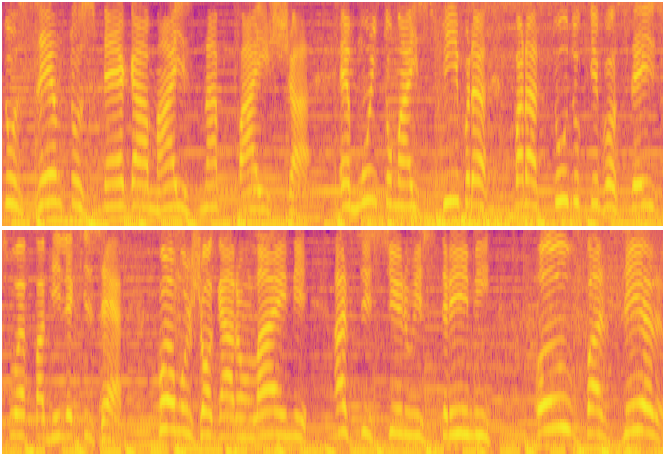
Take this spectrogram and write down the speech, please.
200 mega a mais na faixa. É muito mais fibra para tudo que você e sua família quiser. Como jogar online, assistir um streaming ou fazer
